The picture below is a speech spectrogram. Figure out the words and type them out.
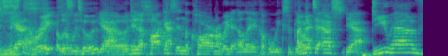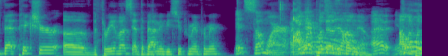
must miss that. great. I So listened we- to it. Yeah, Uh, we did a podcast in the car on our way to LA a couple weeks ago. I meant to ask. Yeah, Do you have that picture of the three of us at the Batman v Superman premiere? it's somewhere. I think want to put that as posted a thumbnail. I have it. Yeah. I want to put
